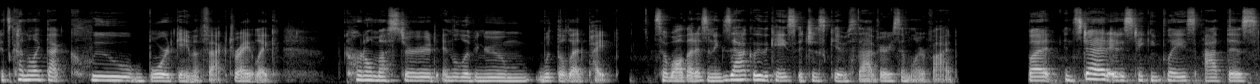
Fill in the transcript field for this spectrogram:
It's kind of like that clue board game effect, right? Like Colonel Mustard in the living room with the lead pipe. So while that isn't exactly the case, it just gives that very similar vibe. But instead, it is taking place at this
